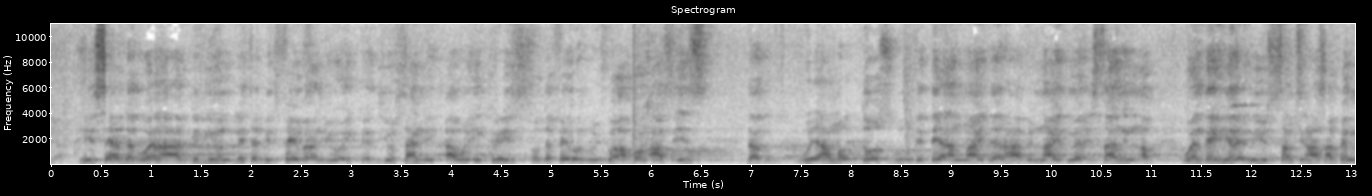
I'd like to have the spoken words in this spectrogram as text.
yeah. He said that when I have given you a little bit favor and you, you thank it, I will increase. So the favor which go upon us is that we are not those who the day and night they are having nightmare standing up when they hear a news something has happened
